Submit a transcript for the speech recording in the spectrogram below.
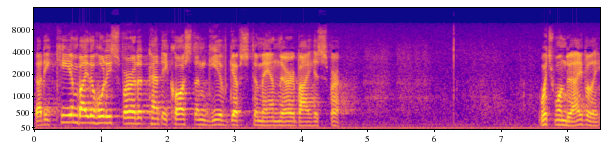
that he came by the Holy Spirit at Pentecost and gave gifts to men there by his Spirit. Which one do I believe?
